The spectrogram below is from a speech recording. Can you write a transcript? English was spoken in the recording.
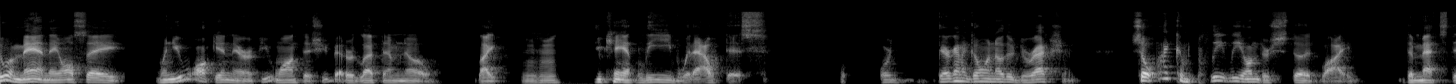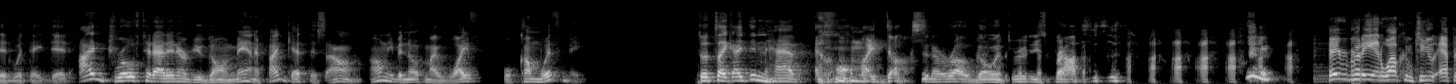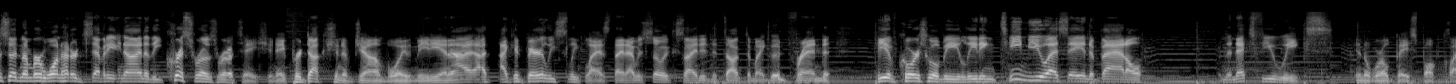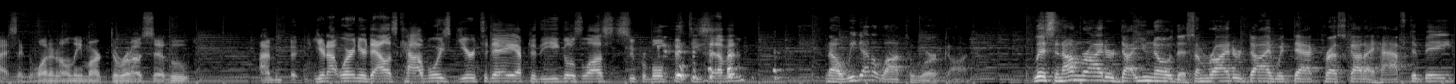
to a man, they all say, when you walk in there, if you want this, you better let them know. Like, Mm-hmm. you can't leave without this, or they're going to go another direction. So I completely understood why the Mets did what they did. I drove to that interview going, man, if I get this, I don't, I don't even know if my wife will come with me. So it's like I didn't have all my ducks in a row going through these processes. Hey, everybody, and welcome to episode number 179 of the Chris Rose Rotation, a production of Jomboy Media. And I, I, I could barely sleep last night. I was so excited to talk to my good friend. He, of course, will be leading Team USA into battle in the next few weeks in the World Baseball Classic. The one and only Mark DeRosa, who I'm. You're not wearing your Dallas Cowboys gear today after the Eagles lost Super Bowl 57. No, we got a lot to work on. Listen, I'm ride or die. You know this. I'm ride or die with Dak Prescott. I have to be.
